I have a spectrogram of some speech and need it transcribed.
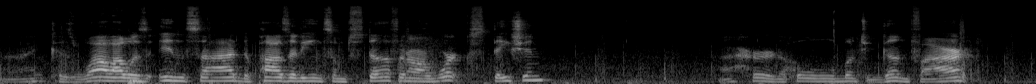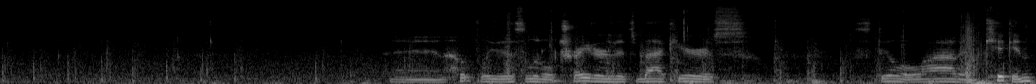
Alright, because while I was inside depositing some stuff in our workstation, I heard a whole bunch of gunfire. And hopefully this little trader that's back here is still alive and kicking.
